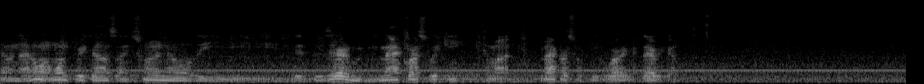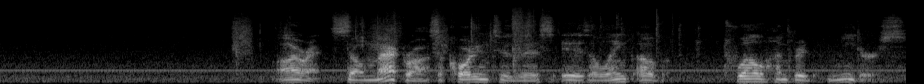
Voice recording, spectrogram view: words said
no, no I don't want one 3000. I just want to know the, is there a Macross wiki? Come on, Macross wiki, where are you? There we go. Alright, so Macross, according to this, is a length of 1200 meters.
